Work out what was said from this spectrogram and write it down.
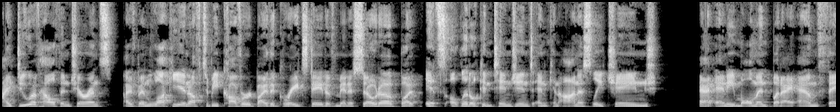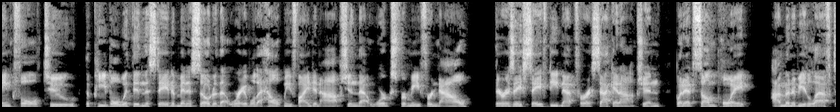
I do have health insurance. I've been lucky enough to be covered by the great state of Minnesota, but it's a little contingent and can honestly change at any moment, but I am thankful to the people within the state of Minnesota that were able to help me find an option that works for me for now. There is a safety net for a second option, but at some point, I'm going to be left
